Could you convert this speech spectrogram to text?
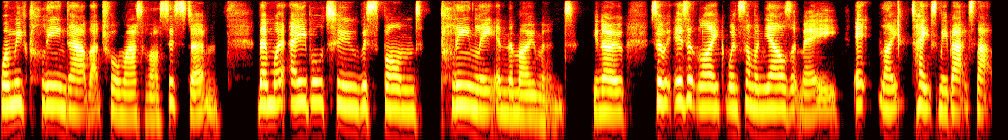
when we've cleaned out that trauma out of our system, then we're able to respond cleanly in the moment you know? So it isn't like when someone yells at me it like takes me back to that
